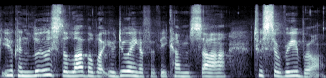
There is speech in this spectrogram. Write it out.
you can lose the love of what you're doing if it becomes uh, too cerebral.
